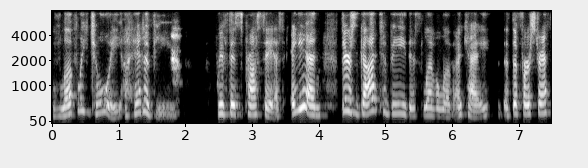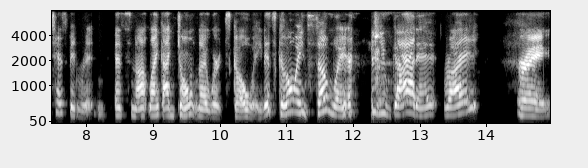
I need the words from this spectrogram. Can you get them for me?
lovely joy ahead of you with this process. And there's got to be this level of, okay, the first draft has been written. It's not like I don't know where it's going, it's going somewhere. you got it, right? Right.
